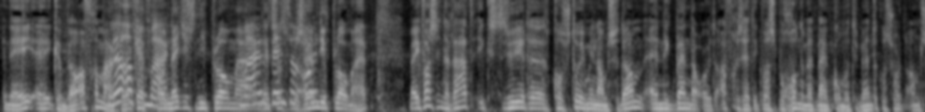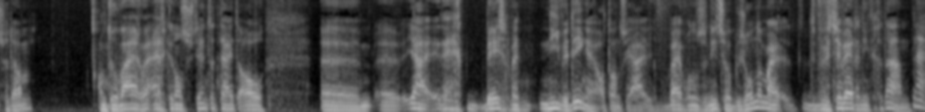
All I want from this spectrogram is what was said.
Nee, ik heb hem wel afgemaakt. Wel ik heb gewoon netjes een diploma, maar net zoals ik zwemdiploma heb. Maar ik was inderdaad, ik studeerde het conservatorium in Amsterdam... en ik ben daar ooit afgezet. Ik was begonnen met mijn combattimentenconsort Amsterdam. En toen waren we eigenlijk in onze studententijd al... Uh, uh, ja, echt bezig met nieuwe dingen. Althans, ja, wij vonden ze niet zo bijzonder, maar ze werden niet gedaan. Nee.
